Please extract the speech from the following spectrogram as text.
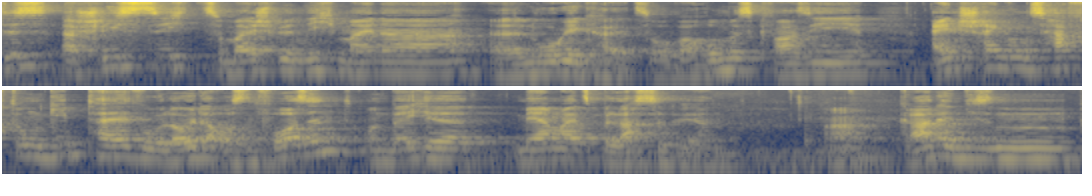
das erschließt sich zum Beispiel nicht meiner äh, Logik halt so. Warum es quasi Einschränkungshaftungen gibt halt, wo Leute außen vor sind und welche mehrmals belastet werden. Ja? Gerade in diesem,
